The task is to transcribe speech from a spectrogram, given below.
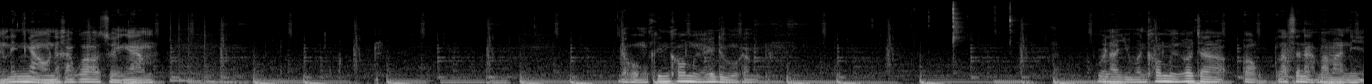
งเล่นเงานะครับ ก็สวยงาม เดี๋ยวผมขึ้นข้อมือให้ดูครับ เวลาอยู่บนข้อมือก็จะออกลักษณะประมาณนี้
